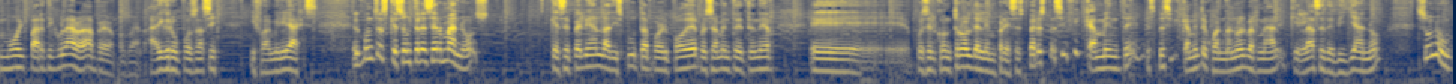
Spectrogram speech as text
muy particular, ¿verdad? Pero pues bueno, hay grupos así y familiares. El punto es que son tres hermanos que se pelean la disputa por el poder precisamente de tener eh, pues el control de la empresa. Pero específicamente, específicamente Juan Manuel Bernal, que la hace de villano, es un,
